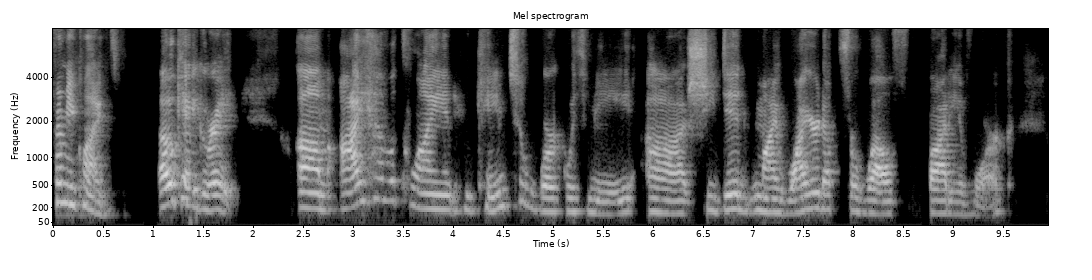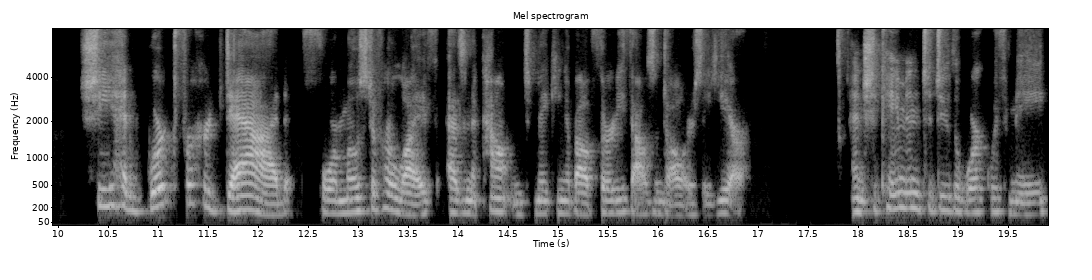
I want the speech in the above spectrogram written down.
From your clients. Okay, great. Um, I have a client who came to work with me. Uh, she did my Wired Up for Wealth body of work. she had worked for her dad for most of her life as an accountant, making about $30,000 a year. And she came in to do the work with me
